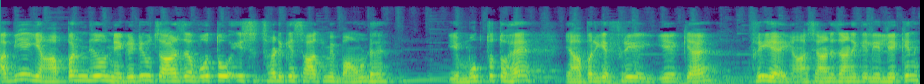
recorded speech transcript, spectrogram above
अब ये यहाँ पर जो नेगेटिव चार्ज है, वो तो इस छड़ के साथ में बाउंड है। ये मुक्त तो है, यहाँ पर ये फ्री ये क्या है? फ्री है, यहाँ से आने जाने के लिए। लेकिन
